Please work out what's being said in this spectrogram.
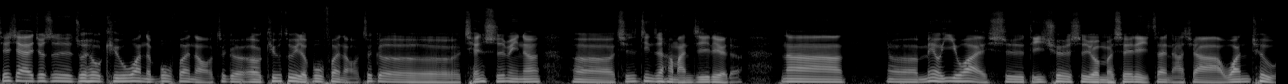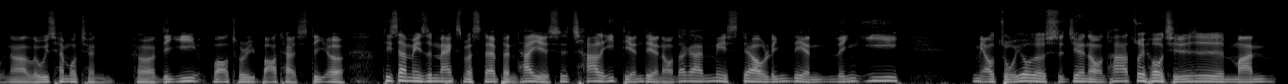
接下来就是最后 Q1 的部分哦，这个呃 Q3 的部分哦，这个前十名呢，呃，其实竞争还蛮激烈的。那呃没有意外是的确是由 Mercedes 在拿下 One Two，那 Lewis Hamilton 呃第一，Valtteri Bottas 第二，第三名是 Max Verstappen，他也是差了一点点哦，大概 miss 掉零点零一秒左右的时间哦，他最后其实是蛮。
